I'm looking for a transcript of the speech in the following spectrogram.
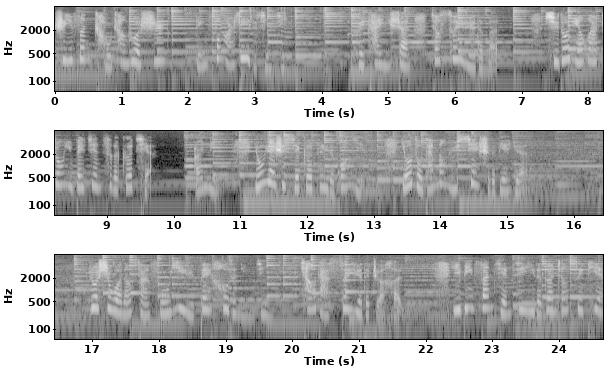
是一份惆怅若失、临风而立的心境。推开一扇叫岁月的门，许多年华终于被渐次的搁浅，而你，永远是斜格子里的光影，游走在梦与现实的边缘。若是我能反复一语背后的宁静，敲打岁月的折痕，一并翻捡记忆的断章碎片，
